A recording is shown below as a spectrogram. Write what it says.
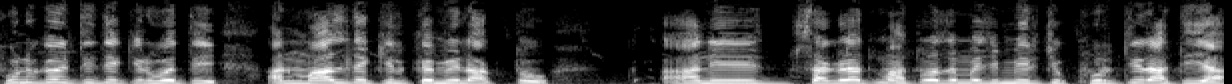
फुलगळती देखील होती आणि माल देखील कमी लागतो. आणि सगळ्यात महत्त्वाचं म्हणजे मिरची खुरटी राहते या.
